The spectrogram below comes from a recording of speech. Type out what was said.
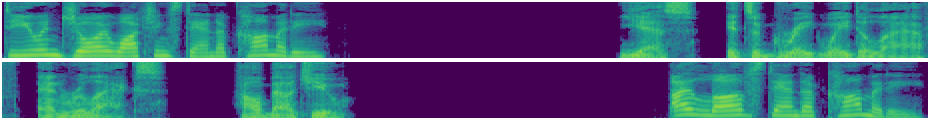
Do you enjoy watching stand-up comedy? Yes, it's a great way to laugh and relax. How about you? I love stand-up comedy.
